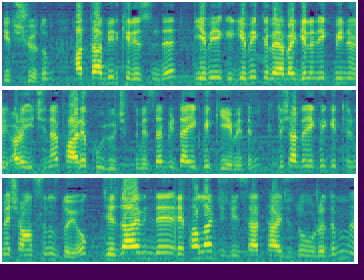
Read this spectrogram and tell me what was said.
yetişiyordum. Hatta bir keresinde yemek yemekle beraber gelen ekmeğin ara içinden fare kuyruğu çıktı mesela bir daha ekmek yiyemedim. Dışarıdan ekmek getirme şansınız da yok. Cezaevinde defalarca cinsel tacize uğradım e,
